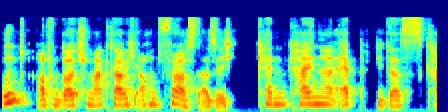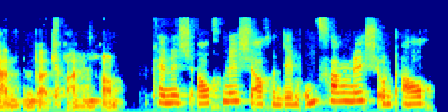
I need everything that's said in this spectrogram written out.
und auf dem deutschen Markt glaube ich auch ein First. Also ich kenne keine App, die das kann im deutschsprachigen Raum. Kenne ich auch nicht, auch in dem Umfang nicht und auch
